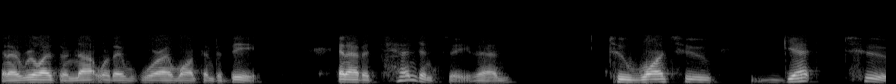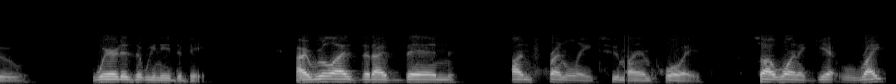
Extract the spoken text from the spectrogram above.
and I realize they're not where they where I want them to be. And I have a tendency then to want to get to where it is that we need to be. I realize that I've been unfriendly to my employees. So I want to get right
